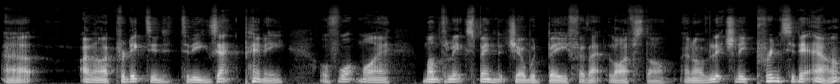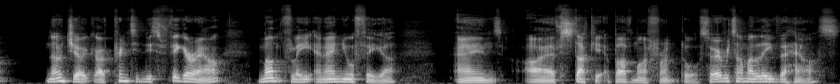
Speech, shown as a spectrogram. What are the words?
uh, and I predicted to the exact penny of what my monthly expenditure would be for that lifestyle. And I've literally printed it out. No joke. I've printed this figure out, monthly and annual figure, and I've stuck it above my front door. So every time I leave the house,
